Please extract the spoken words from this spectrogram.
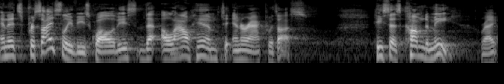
And it's precisely these qualities that allow him to interact with us. He says, Come to me, right?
